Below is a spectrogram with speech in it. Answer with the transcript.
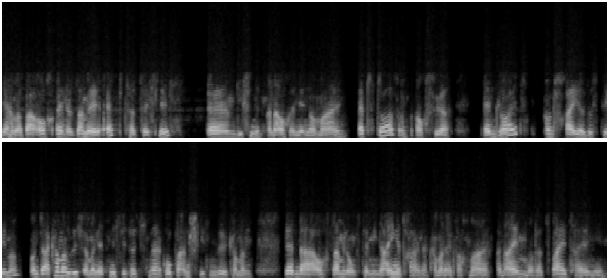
Wir haben aber auch eine Sammel-App tatsächlich. Ähm, die findet man auch in den normalen App Stores und auch für Android und freie Systeme. Und da kann man sich, wenn man jetzt nicht sich einer Gruppe anschließen will, kann man, werden da auch Sammlungstermine eingetragen. Da kann man einfach mal an einem oder zwei teilnehmen.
